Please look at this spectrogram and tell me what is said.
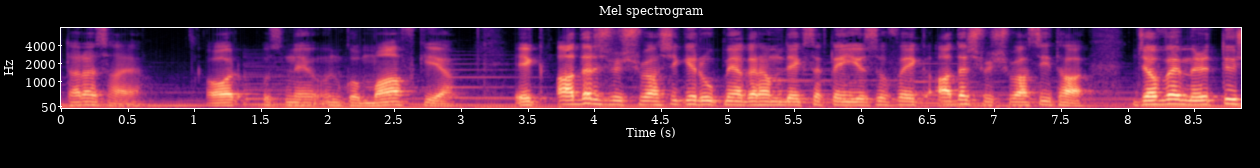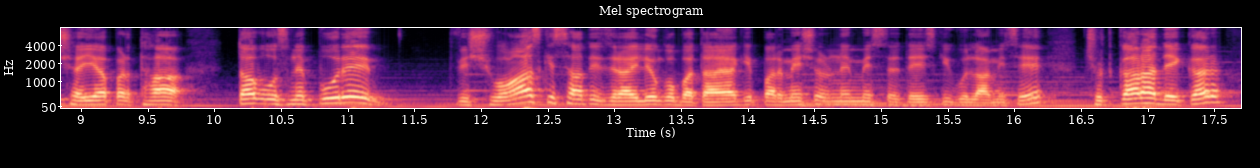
तरस आया और उसने उनको माफ़ किया। एक आदर्श विश्वासी के रूप में अगर हम देख सकते हैं, यूसुफ एक आदर्श विश्वासी था। जब वह मृत्यु शैया पर था, तब उसने पूरे विश्वास के साथ इसराइलियों को बताया कि परमेश्वर ने मिस्र देश की गुलामी से छुटकारा देकर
